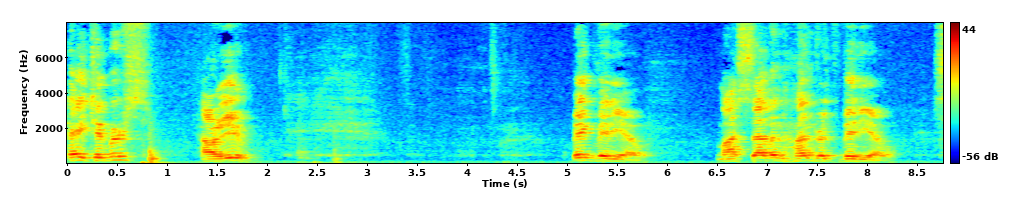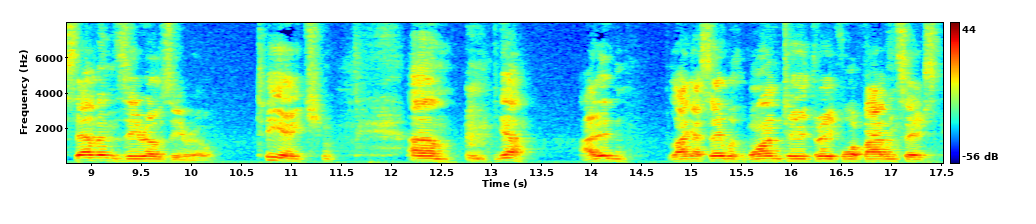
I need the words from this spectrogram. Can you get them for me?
Hey tubers, how are you? Big video, my 700th video, 700, TH. Um, yeah, I didn't, like I said with one, two, three, four, five, and 6,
